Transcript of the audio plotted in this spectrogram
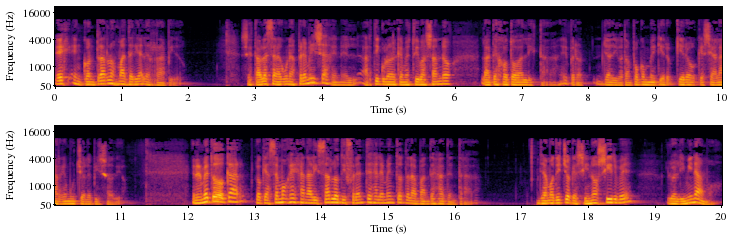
es encontrar los materiales rápido. Se establecen algunas premisas, en el artículo en el que me estoy basando las dejo todas listadas, ¿eh? pero ya digo, tampoco me quiero, quiero que se alargue mucho el episodio. En el método CAR lo que hacemos es analizar los diferentes elementos de las bandejas de entrada. Ya hemos dicho que si no sirve, lo eliminamos.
